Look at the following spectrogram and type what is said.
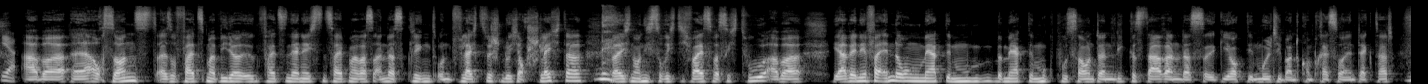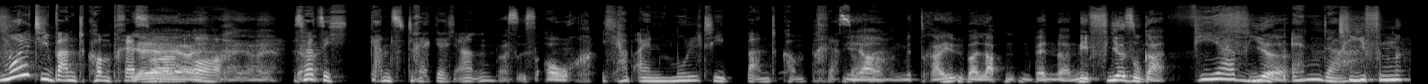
Ja. Aber äh, auch sonst, also falls mal wieder, falls in der nächsten Zeit mal was anders klingt und vielleicht zwischendurch auch schlechter, weil ich noch nicht so richtig weiß, was ich tue. Aber ja, wenn ihr Veränderungen merkt im, bemerkt im Mukpu-Sound, dann liegt es daran, dass äh, Georg den Multiband-Kompressor entdeckt hat. Multibandkompressor. ja, ja, oh, ja, ja, ja. das ja. hört sich ganz dreckig an. Das ist auch. Ich habe einen Multibandkompressor. Ja, mit drei überlappenden Bändern. Nee, vier sogar. Vier, Vier. Bänder. Tiefen,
